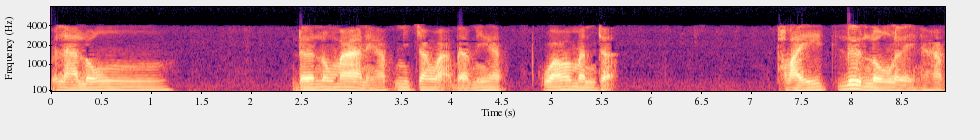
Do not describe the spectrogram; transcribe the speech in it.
เวลาลง เดินลงมาเนี่ยครับ มีจังหวะแบบนี้ครับ กลัวว่ามันจะ ถลายลื่นลงเลยนะครับ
